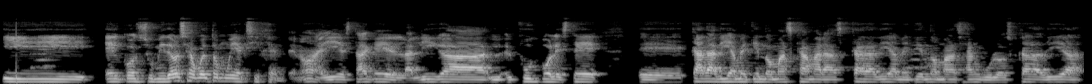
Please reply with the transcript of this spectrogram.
Y el consumidor se ha vuelto muy exigente, ¿no? Ahí está que la liga, el fútbol esté eh, cada día metiendo más cámaras, cada día metiendo más ángulos, cada día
